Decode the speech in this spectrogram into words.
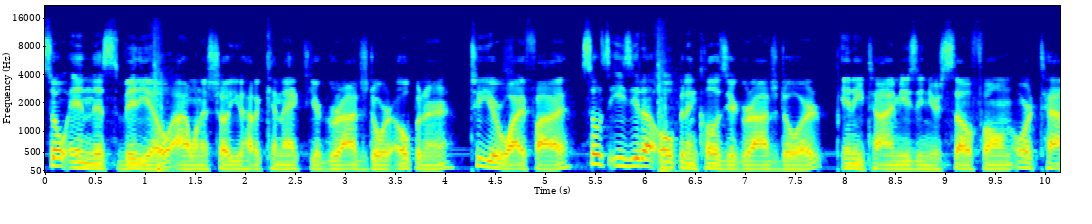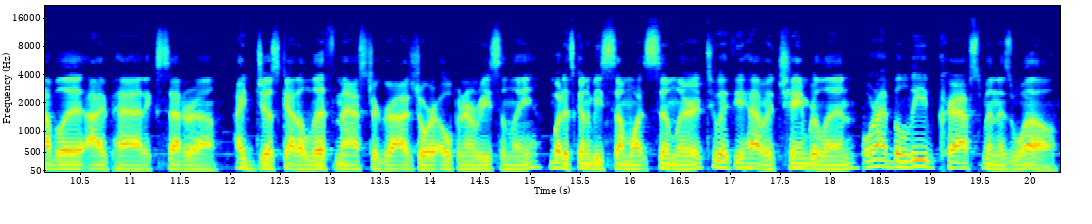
So in this video, I want to show you how to connect your garage door opener to your Wi-Fi so it's easy to open and close your garage door anytime using your cell phone or tablet, iPad, etc. I just got a LiftMaster garage door opener recently, but it's going to be somewhat similar to if you have a Chamberlain or I believe Craftsman as well.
